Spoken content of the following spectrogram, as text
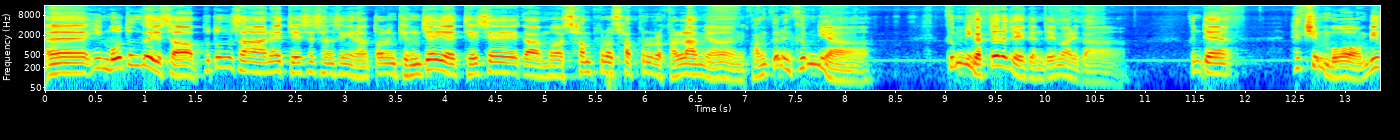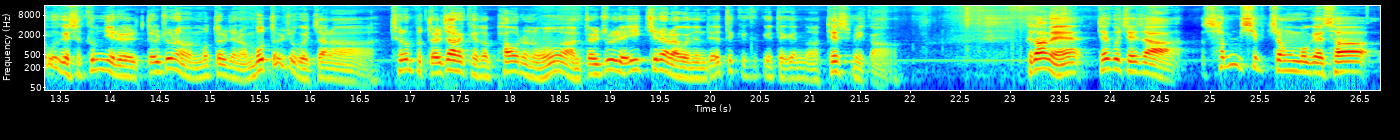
에, 이 모든 거에서 부동산의 대세 상승이나 또는 경제의 대세가 뭐 3% 4%로 가려면 관건은 금리야. 금리가 떨어져야 된다 이 말이다. 근데 핵심 뭐 미국에서 금리를 떨주나 못 떨주나 못 떨주고 있잖아. 트럼프 떨자라 해도 파월은 어, 안 떨줄래 이 지랄하고 있는데 어떻게 그게 되겠노? 됐습니까? 그 다음에 대구 제자 30 종목에서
